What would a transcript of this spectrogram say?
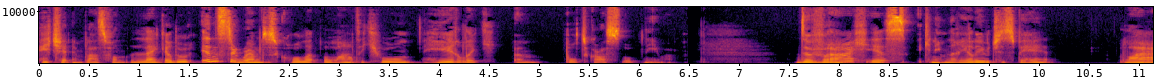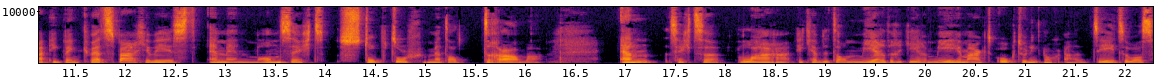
weet je, in plaats van lekker door Instagram te scrollen, laat ik gewoon heerlijk een podcast opnemen. De vraag is, ik neem er heel eventjes bij, Lara, ik ben kwetsbaar geweest en mijn man zegt, stop toch met dat drama. En zegt ze, Lara, ik heb dit al meerdere keren meegemaakt. Ook toen ik nog aan het daten was,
